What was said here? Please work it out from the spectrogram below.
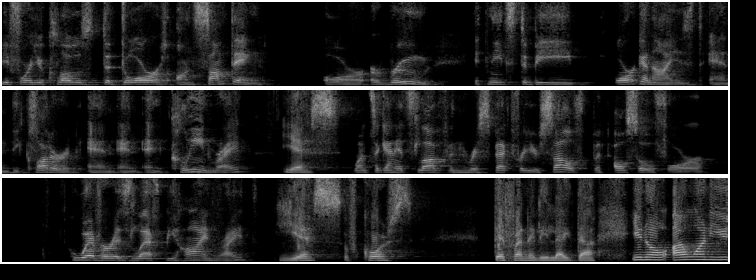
before you close the doors on something or a room it needs to be organized and decluttered and and and clean right? Yes. Once again it's love and respect for yourself but also for whoever is left behind right? Yes of course. Definitely like that. You know i want you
